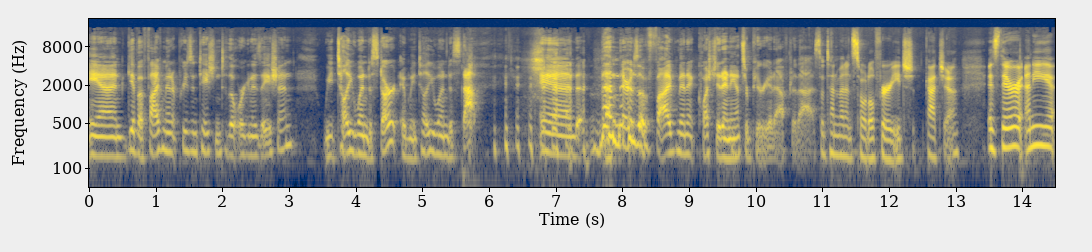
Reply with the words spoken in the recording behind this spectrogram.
and give a five minute presentation to the organization. We tell you when to start and we tell you when to stop. and then there's a five minute question and answer period after that. So 10 minutes total for each. Gotcha. Is there any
